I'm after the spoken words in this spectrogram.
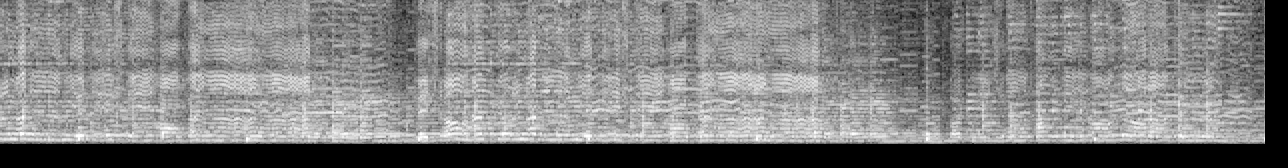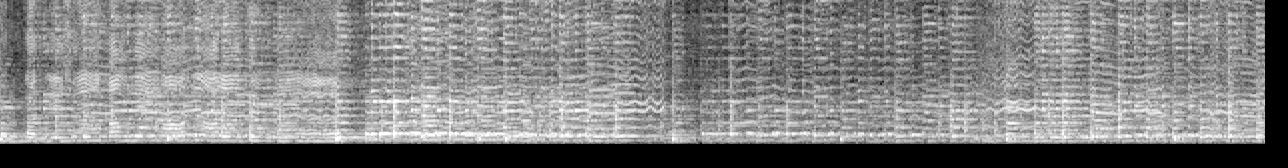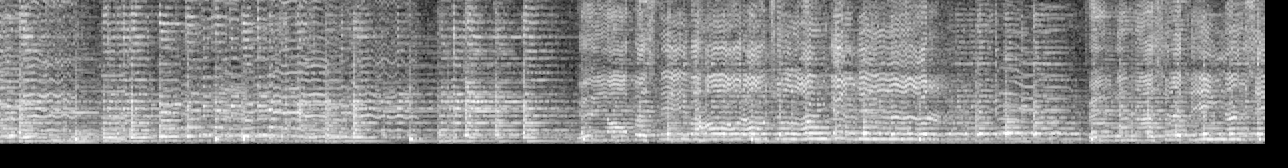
görmedim. فصل بهار آچان گلدر فیدم اسرتین نسی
